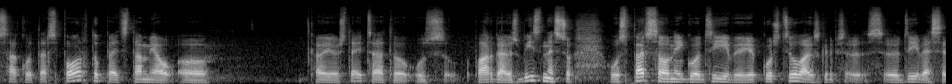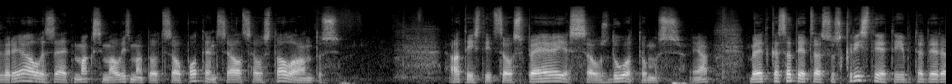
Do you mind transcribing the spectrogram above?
sākot ar sportu, pēc tam jau uh, kā jūs teicāt, uz pārgāju uz biznesu, uz personīgo dzīvi, jebkurš cilvēks grib dzīvē sevi realizēt, maksimāli izmantot savu potenciālu, savus talantus attīstīt savus spējas, savus dotumus. Ja? Bet, kas attiecās uz kristietību, tad ir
